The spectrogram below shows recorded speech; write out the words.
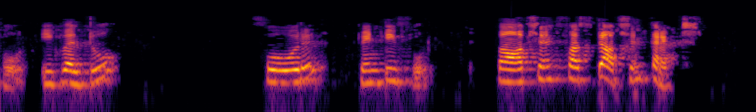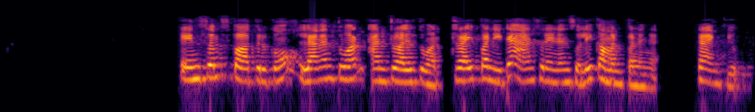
four equal So option, first four இப்போ option first option correct ten பார்த்துருக்கோம். Eleventh one and twelfth one try பண்ணிட்டு ஆன்சர் என்னன்னு சொல்லி கமெண்ட் பண்ணுங்க. தேங்க்யூ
